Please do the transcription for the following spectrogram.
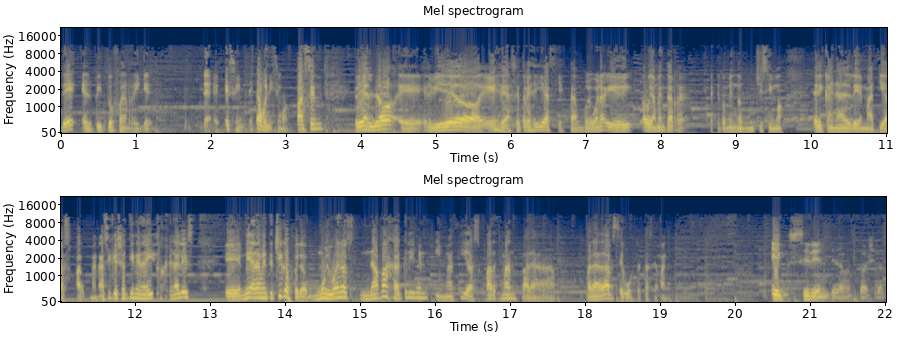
de El Pitufo Enrique. Eh, es- está buenísimo. Pasen, véanlo. eh, el video es de hace tres días y está muy bueno. Y obviamente re- recomiendo muchísimo el canal de Matías Parkman. Así que ya tienen ahí dos canales eh, medianamente chicos, pero muy buenos. Navaja Crimen y Matías Parkman para, para darse gusto esta semana. Excelente, damas y caballeros.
